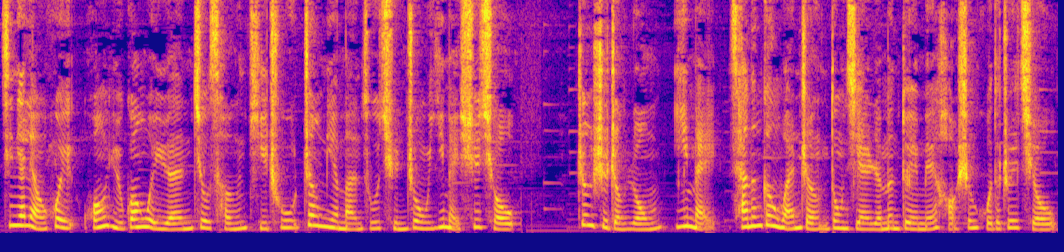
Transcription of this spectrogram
今年两会，黄宇光委员就曾提出正面满足群众医美需求，正视整容医美，才能更完整洞见人们对美好生活的追求。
